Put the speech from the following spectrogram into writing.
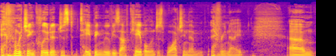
which included just taping movies off cable and just watching them every night. Um,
